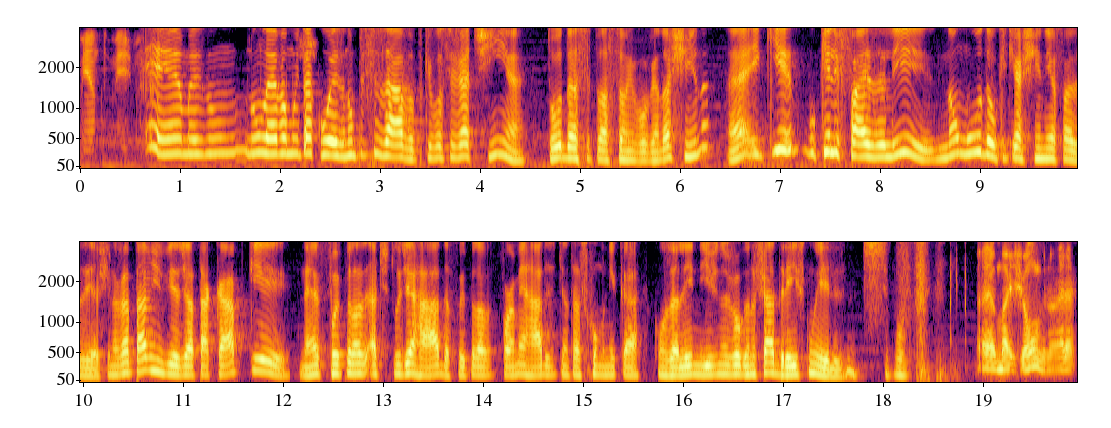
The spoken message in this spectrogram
mesmo. né? É, mas não, não leva muita coisa, não precisava, porque você já tinha toda a situação envolvendo a China, né, e que o que ele faz ali não muda o que que a China ia fazer. A China já estava em vias de atacar porque né, foi pela atitude errada, foi pela forma errada de tentar se comunicar com os alienígenas jogando xadrez com eles. Né? Tipo, É, Mahjong, não era?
